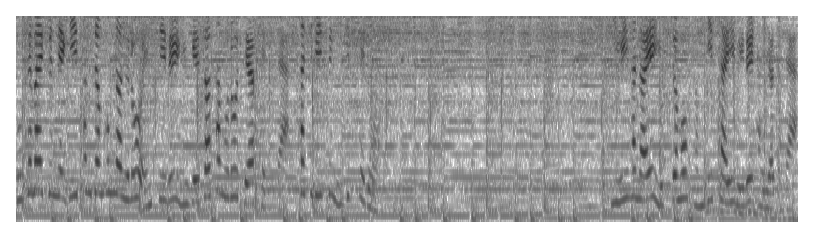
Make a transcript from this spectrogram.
9회 말 끝내기 3점 홈런으로 NC를 6에서 3으로 제압했다. 41승 20패로 2위 한화의 6.5 경기 차 1위를 달렸다.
